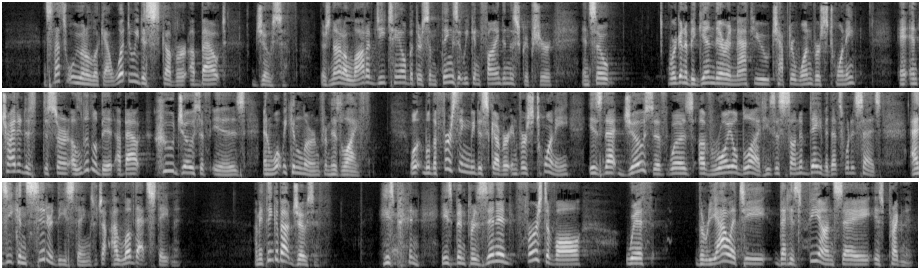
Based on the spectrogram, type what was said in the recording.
And so that's what we want to look at. What do we discover about Joseph? There's not a lot of detail, but there's some things that we can find in the scripture. And so we're going to begin there in Matthew chapter 1 verse 20 and, and try to dis- discern a little bit about who Joseph is and what we can learn from his life. Well, well, the first thing we discover in verse 20 is that Joseph was of royal blood. He's a son of David. That's what it says. As he considered these things, which I, I love that statement. I mean, think about Joseph. He's been, he's been presented, first of all, with the reality that his fiancee is pregnant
